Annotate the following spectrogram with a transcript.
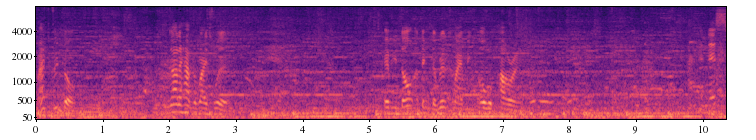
That's good though. You gotta have the rice with it. If you don't, I think the ribs might be overpowering. And this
